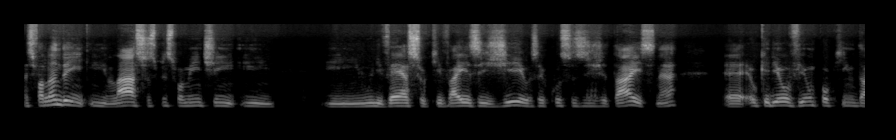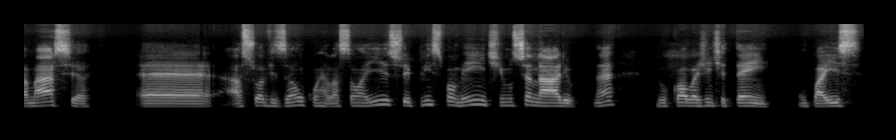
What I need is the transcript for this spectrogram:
Mas falando em, em laços, principalmente em, em em um universo que vai exigir os recursos digitais, né? É, eu queria ouvir um pouquinho da Márcia é, a sua visão com relação a isso e principalmente um cenário, né, no qual a gente tem um país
